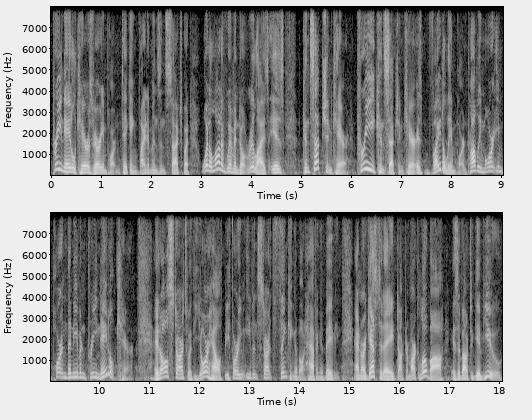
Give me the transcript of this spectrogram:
prenatal care is very important, taking vitamins and such. But what a lot of women don't realize is conception care. Preconception care is vitally important, probably more important than even prenatal care. It all starts with your health before you even start thinking about having a baby. And our guest today, Dr. Mark Lobaugh, is about to give you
